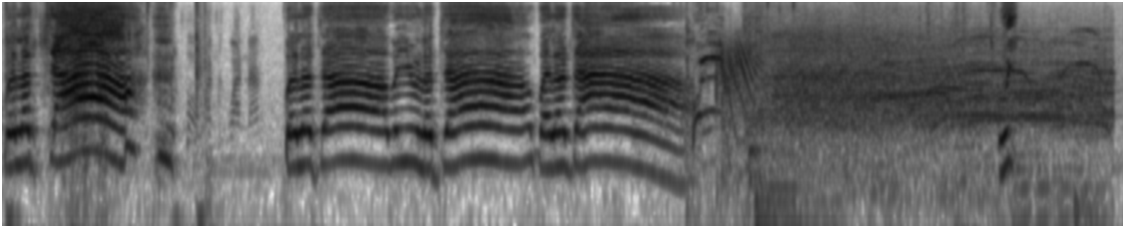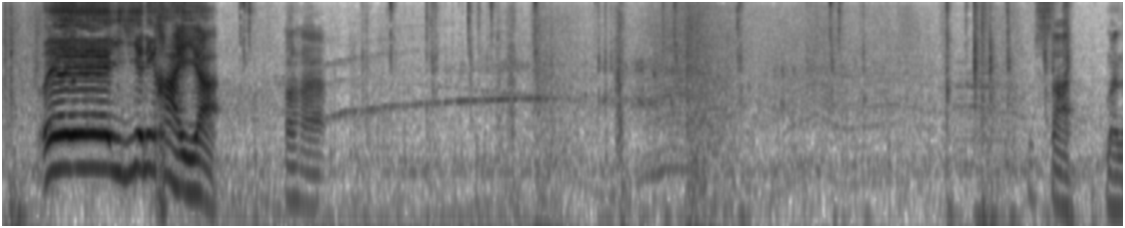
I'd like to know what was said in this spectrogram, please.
ไปและจ้าบอกกันทุกวันนะไปและจ้า ไปอยู่และจ้าไปและจ้า อุ้ยเอ้ยเฮียนี่ใครอะก็ฮะสัตว์หมัน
